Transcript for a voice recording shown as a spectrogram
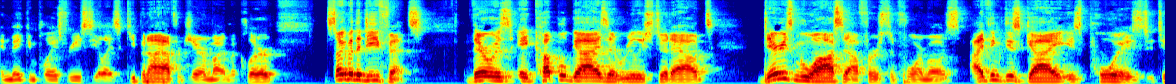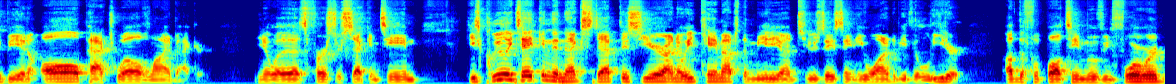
and making plays for UCLA. So keep an eye out for Jeremiah McClure. Let's talk about the defense. There was a couple guys that really stood out. Darius Muasau, first and foremost. I think this guy is poised to be an all Pac 12 linebacker, you know, whether that's first or second team. He's clearly taken the next step this year. I know he came out to the media on Tuesday saying he wanted to be the leader of the football team moving forward.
